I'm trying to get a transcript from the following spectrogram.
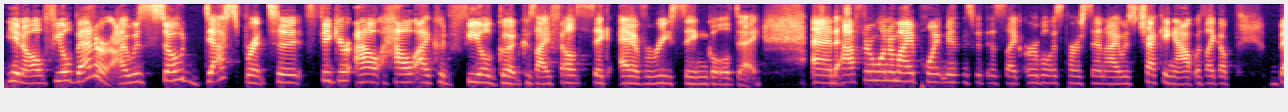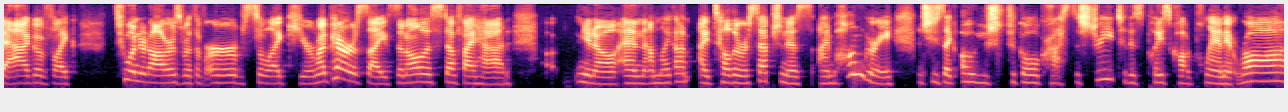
you know, feel better. I was so desperate to figure out how I could feel good because I felt sick every single day. And after one of my appointments with this like herbalist person, I was checking out with like a bag of like $200 worth of herbs to like cure my parasites and all this stuff I had you know, and I'm like, I'm, I tell the receptionist I'm hungry, and she's like, oh, you should go across the street to this place called Planet Raw.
